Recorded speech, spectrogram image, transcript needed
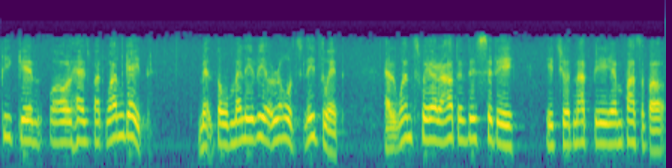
Pekin wall has but one gate, though many real roads lead to it. And once we are out of this city, it should not be impossible,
